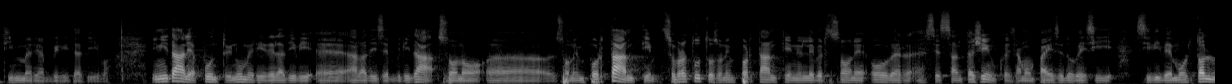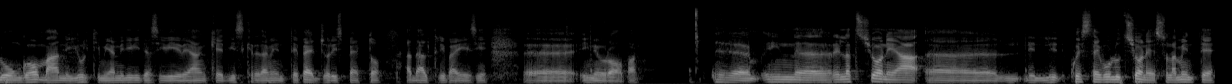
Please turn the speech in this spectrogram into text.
team riabilitativo. In Italia appunto i numeri relativi eh, alla disabilità sono, eh, sono, importanti, soprattutto sono importanti nelle persone over 65, siamo un paese dove si, si vive molto a lungo, ma negli ultimi anni di vita si vive anche discretamente peggio rispetto ad altri paesi eh, in Europa. Eh, in eh, relazione a eh, le, le, questa evoluzione è solamente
